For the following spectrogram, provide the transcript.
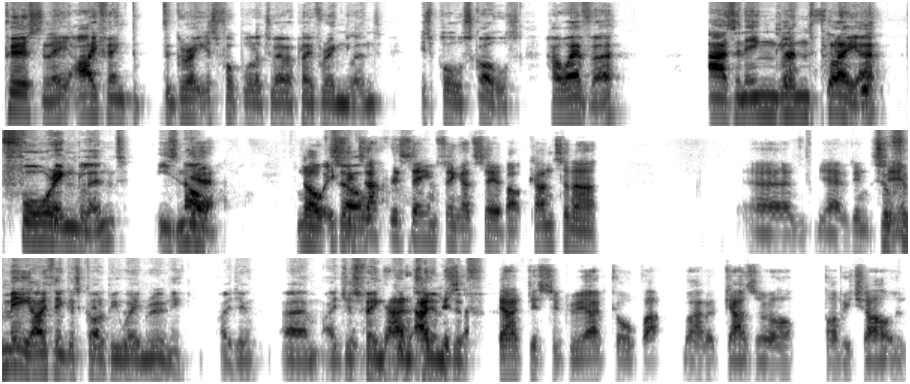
personally, I think the, the greatest footballer to ever play for England is Paul Scholes. However, as an England player for England, he's not. Yeah. No, it's So- exactly the same thing I'd say about Cantona. Um, yeah, we didn't. So for him. me, I think it's got to be Wayne Rooney. I do. Um, I just think Yeah, in I'd, I'd, terms dis- of yeah, I'd disagree. I'd go back with either Gaza or Bobby Charlton.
